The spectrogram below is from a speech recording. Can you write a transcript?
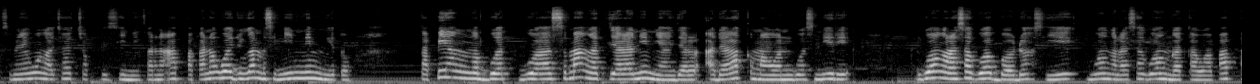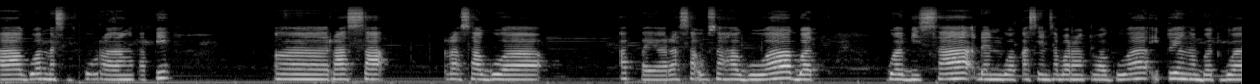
sebenarnya gua nggak cocok di sini. Karena apa? Karena gua juga masih minim gitu. Tapi yang ngebuat gua semangat jalaninnya adalah kemauan gua sendiri gue ngerasa gue bodoh sih. Gue ngerasa gue nggak tahu apa apa gue masih kurang. Tapi uh, rasa rasa gue apa ya rasa usaha gue buat gue bisa dan gue kasihin sama orang tua gue itu yang ngebuat gue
